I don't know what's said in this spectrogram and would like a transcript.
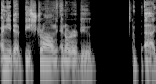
I need to be strong in order to uh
